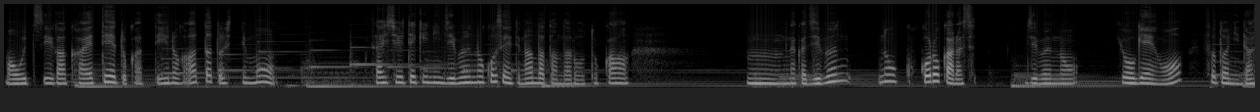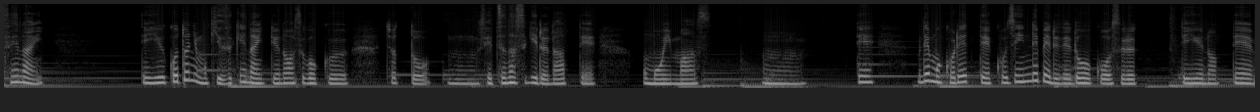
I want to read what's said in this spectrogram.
まあ、お家が変えてとかっていうのがあったとしても最終的に自分の個性って何だったんだろうとかうんなんか自分の心から自分の表現を外に出せないっていうことにも気づけないっていうのはすごくちょっと、うん、切なすぎるなって思います。うん、ででもこれって個人レベルでどうこうするっていうのって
